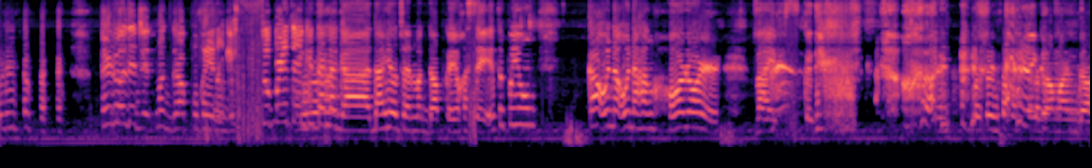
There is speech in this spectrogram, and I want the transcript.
Sorry naman. Pero legit, mag-drop po kayo ng gifts. Super thank you talaga. Dahil dyan, mag-drop kayo kasi ito po yung kauna-unahang horror vibes ko din. Pasensya ka talaga, Amanda.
